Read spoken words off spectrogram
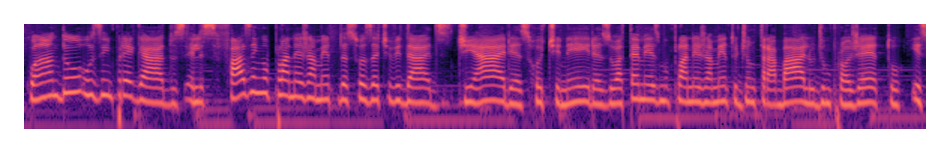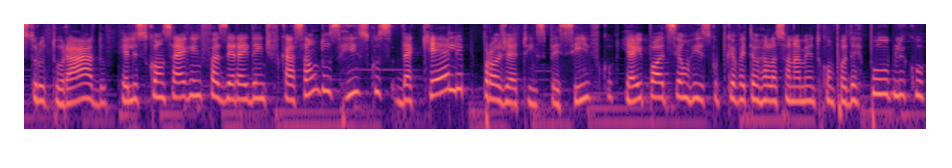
Quando os empregados, eles fazem o planejamento das suas atividades diárias, rotineiras ou até mesmo planejamento de um trabalho, de um projeto estruturado, eles conseguem fazer a identificação dos riscos daquele projeto em específico. E aí pode ser um risco porque vai ter um relacionamento com o poder público,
